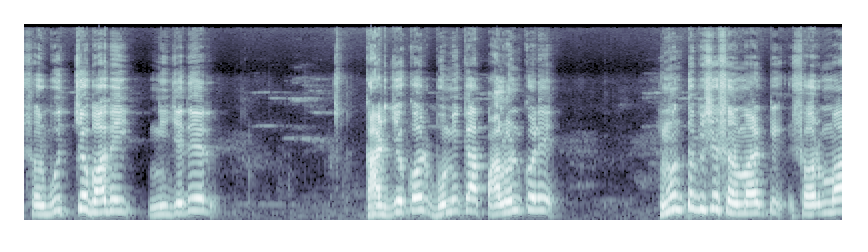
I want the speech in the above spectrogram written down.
সর্বোচ্চভাবেই নিজেদের কার্যকর ভূমিকা পালন করে হিমন্ত বিশ্ব শর্মাকে, শর্মা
